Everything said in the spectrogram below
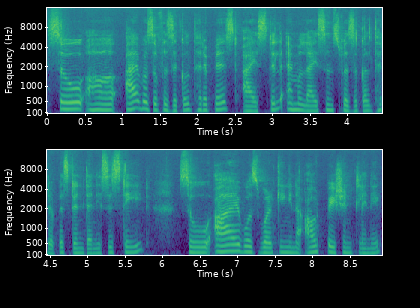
So, uh, I was a physical therapist. I still am a licensed physical therapist in Tennessee State. So, I was working in an outpatient clinic,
